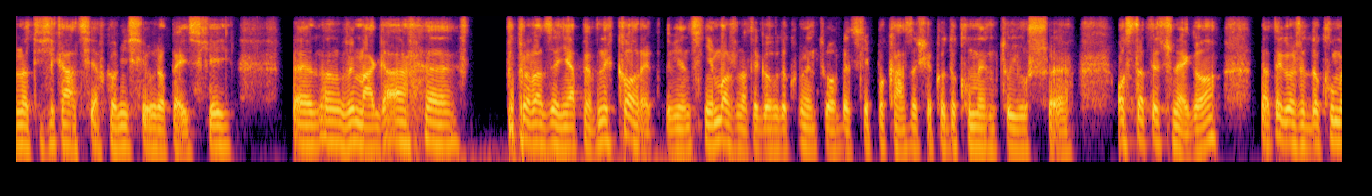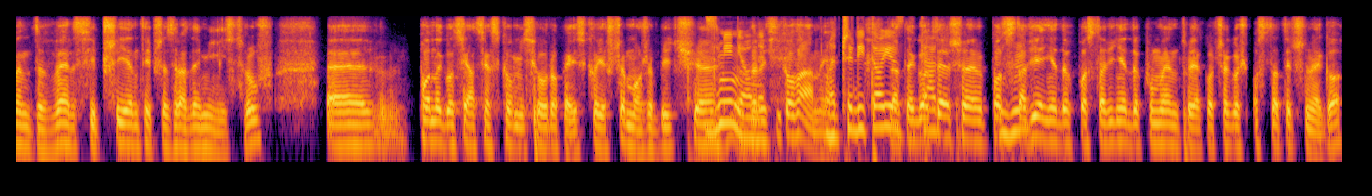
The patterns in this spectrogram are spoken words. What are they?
notyfikacja w Komisji Europejskiej no, wymaga wprowadzenia pewnych korekt, więc nie można tego dokumentu obecnie pokazać jako dokumentu już e, ostatecznego, dlatego że dokument w wersji przyjętej przez Radę Ministrów e, po negocjacjach z Komisją Europejską jeszcze może być e, Zmieniony. weryfikowany. Czyli to jest Dlatego ta... też e, postawienie, mhm. do, postawienie dokumentu jako czegoś ostatecznego,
